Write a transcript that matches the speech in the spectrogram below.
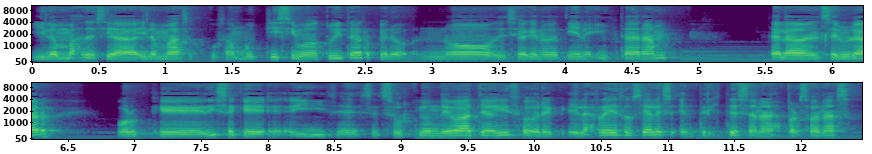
Elon Musk decía, Elon Musk usa muchísimo Twitter, pero no decía que no tiene Instagram instalado en el celular, porque dice que, y se, surgió un debate ahí sobre que las redes sociales entristecen a las personas.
